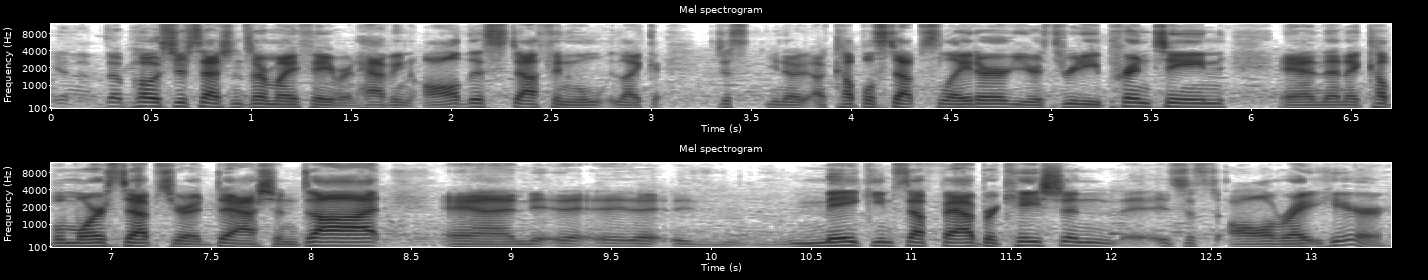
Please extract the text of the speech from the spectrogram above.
Yeah, the poster sessions are my favorite. Having all this stuff in like just you know a couple steps later, you're 3D printing, and then a couple more steps, you're at dash and dot, and it, it, it, making stuff fabrication is just all right here.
